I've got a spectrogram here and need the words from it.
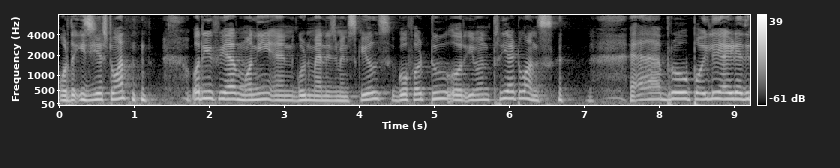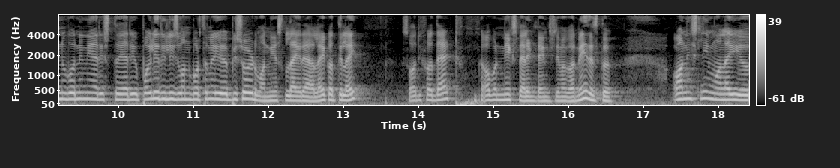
or the easiest one or if you have money and good management skills go for two or even three at once ह्या ब्रो पहिल्यै आइडिया दिनुपर्ने नि यार यस्तो यार यो पहिल्यै रिलिज नि यो एपिसोड भन्ने जस्तो लागिरहेको होला है कतिलाई। सरी फर द्याट अब नेक्स्ट भ्यालेन्टाइन्स डेमा गर्ने है त्यस्तो। अनेस्टली मलाई यो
